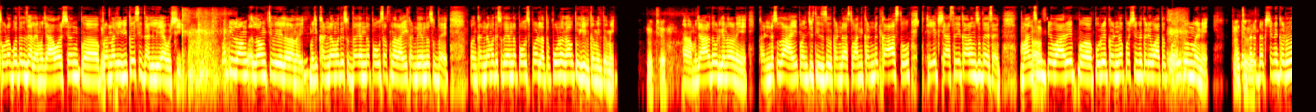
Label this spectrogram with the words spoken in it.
थोडा बदल झालाय. म्हणजे आवर्षण प्रणाली विकसित झालेली आहे ह्या वर्षी पण ती लॉंग लॉंगच्या वेळेला राहणार आहे. म्हणजे खंडामध्ये सुद्धा यंदा पाऊस असणार आहे खंड यंदा सुद्धा आहे. पण खंडामध्ये सुद्धा यंदा पाऊस पडला तर पूर्ण गाव तो घेईल कमीत कमी अच्छा. हा म्हणजे अर्धवट घेणार नाही खंड सुद्धा आहे पंचवीस तीस खंड असतो. आणि खंड का असतो? हे एक शास्त्रीय कारण सुद्धा आहे साहेब. मान्सूनचे वारे पूर्वेकडनं पश्चिमेकडे वाहतात पहिले दोन महिने. नंतर दक्षिणेकडून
